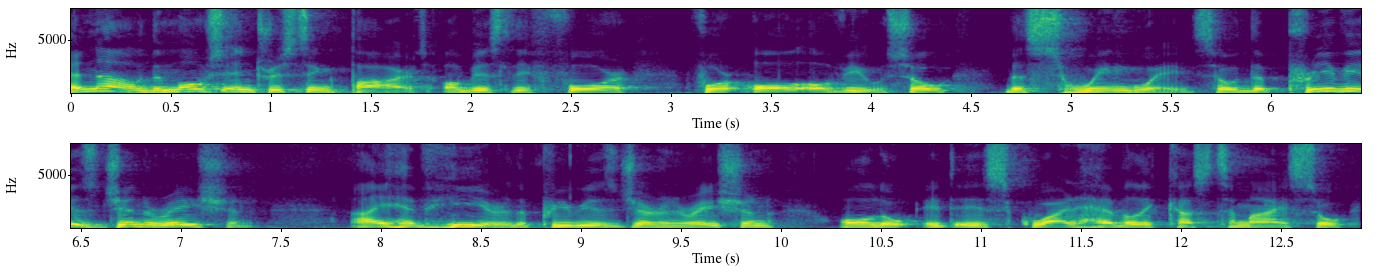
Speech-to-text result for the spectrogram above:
And now the most interesting part obviously for for all of you. So the swing weight. So the previous generation i have here the previous generation although it is quite heavily customized so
